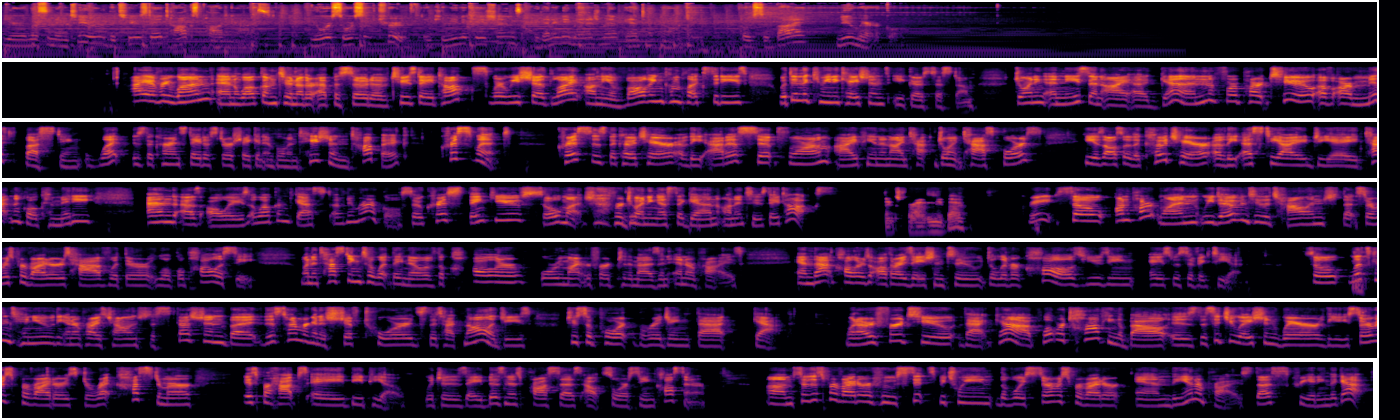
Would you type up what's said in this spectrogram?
You're listening to the Tuesday Talks podcast, your source of truth in communications, identity management, and technology. Hosted by Numerical. Hi, everyone, and welcome to another episode of Tuesday Talks, where we shed light on the evolving complexities within the communications ecosystem. Joining Anis and I again for part two of our myth busting What is the current state of STIR/SHAKEN implementation topic? Chris Wendt. Chris is the co chair of the ATIS SIP Forum IP-NNI ta- Joint Task Force. He is also the co chair of the STI-GA Technical Committee. And as always, a welcomed guest of Numerical. So, Chris, thank you so much for joining us again on a Tuesday Talks. Thanks for having me back. Great. So, on part one, we dove into the challenge that service providers have with their local policy when attesting to what they know of the caller, or we might refer to them as an enterprise, and that caller's authorization to deliver calls using a specific TN. So, let's continue the enterprise challenge discussion, but this time we're going to shift towards the technologies to support bridging that gap. When I refer to that gap, what we're talking about is the situation where the service provider's direct customer is perhaps a BPO, which is a business process outsourcing call center. Um, so, this provider who sits between the voice service provider and the enterprise, thus creating the gap.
